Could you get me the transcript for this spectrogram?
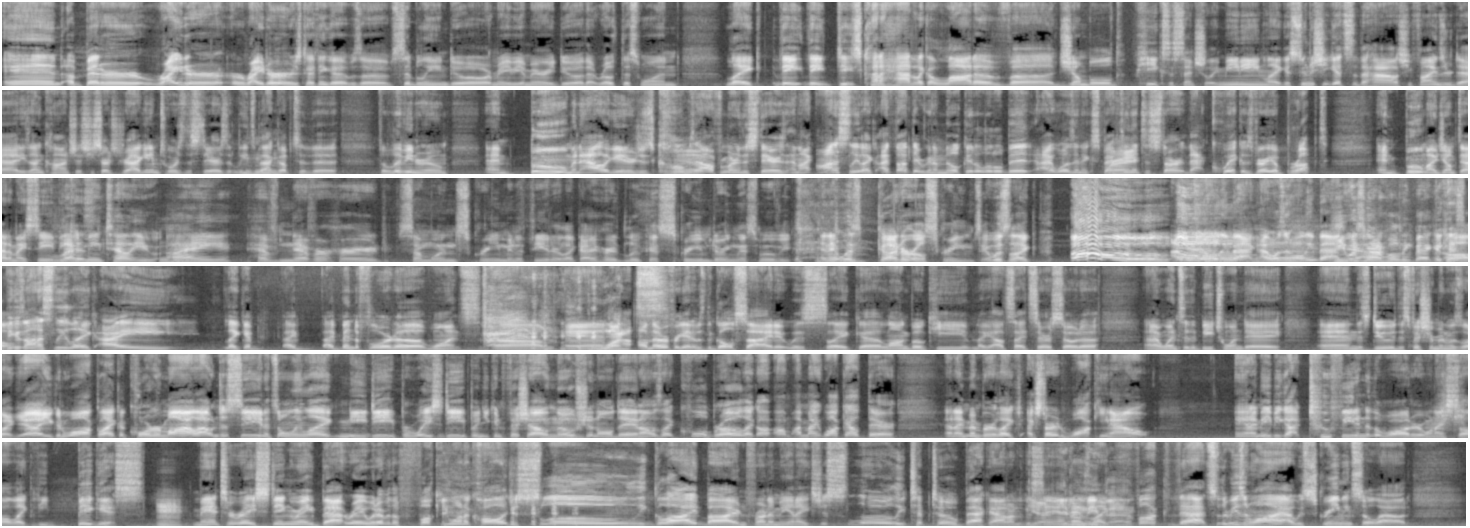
And a better writer or writers because I think it was a sibling duo or maybe a married duo that wrote this one. Like they they just kind of had like a lot of uh, jumbled peaks essentially, meaning like as soon as she gets to the house, she finds her dad. He's unconscious. She starts dragging him towards the stairs. It leads back up to the the living room, and boom, an alligator just comes Yep. out from under the stairs. And I honestly like I thought they were gonna milk it a little bit. I wasn't expecting Right. it to start that quick. It was very abrupt, and boom, I jumped out of my seat because Let me tell you, I have never heard someone scream in a theater like I heard Lucas scream during this movie, and it was guttural screams. It was like, oh! I wasn't oh!" holding back. I wasn't holding back. He was Yeah. not holding back at because all. because honestly, like I like I've, I've, I've been to Florida once, um, and Once. I'll never forget. It was the Gulf side. It was like uh, Longboat Key, like outside Sarasota, and I went to the beach one day. And this dude, this fisherman, was like, "Yeah, you can walk like a quarter mile out into sea, and it's only like knee deep or waist deep, and you can fish out in the mm-hmm. ocean all day." And I was like, "Cool, bro. Like, I, I I might walk out there." And I remember, like, I started walking out, and I maybe got two feet into the water when I saw like the biggest Mm. manta ray, stingray, bat ray, whatever the fuck you want to call it, just slowly glide by in front of me, and I just slowly tiptoe back out onto the Yeah, sand. you don't I was need like, that. Fuck that. So the reason why I was screaming so loud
